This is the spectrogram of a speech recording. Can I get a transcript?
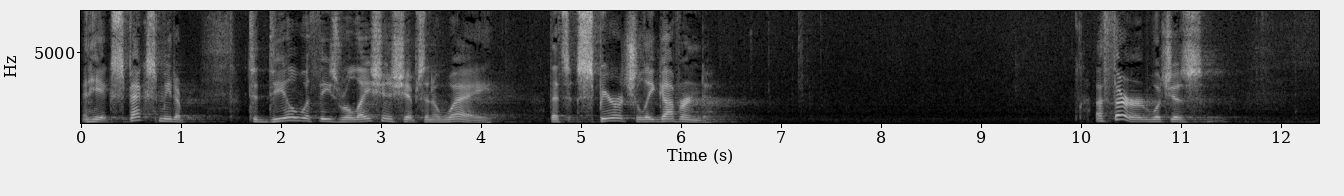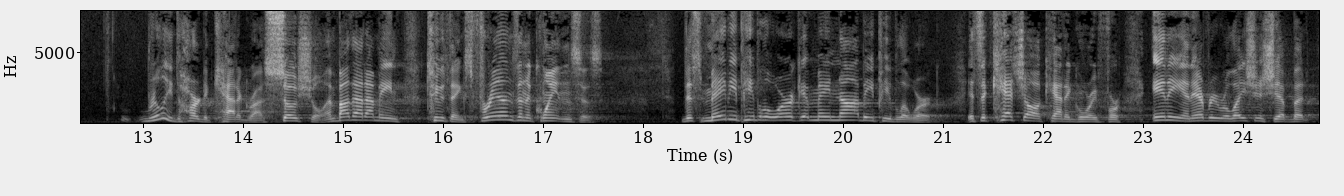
and He expects me to, to deal with these relationships in a way that's spiritually governed. A third, which is really hard to categorize, social. And by that I mean two things friends and acquaintances. This may be people at work, it may not be people at work. It's a catch all category for any and every relationship, but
